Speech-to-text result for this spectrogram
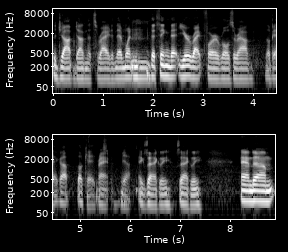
the job done that's right, and then when Mm-hmm. the thing that you're right for rolls around, they'll be like, oh, okay, Right. yeah. Exactly. Exactly. And um,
